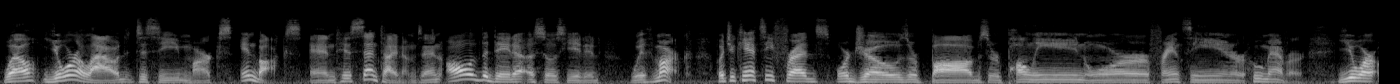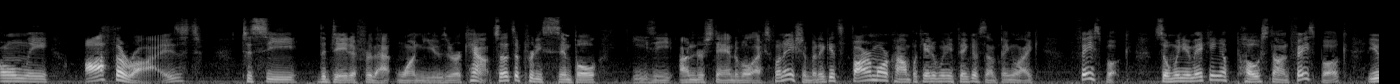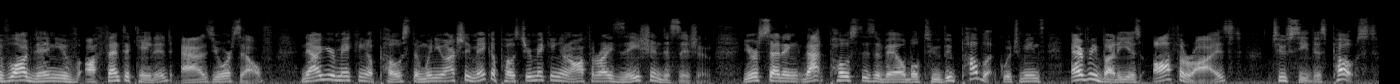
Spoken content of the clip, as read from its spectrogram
Well, you're allowed to see Mark's inbox and his sent items and all of the data associated with Mark. But you can't see Fred's or Joe's or Bob's or Pauline or Francine or whomever. You are only authorized to see the data for that one user account. So that's a pretty simple, easy, understandable explanation, but it gets far more complicated when you think of something like Facebook. So when you're making a post on Facebook, you've logged in, you've authenticated as yourself. Now you're making a post, and when you actually make a post, you're making an authorization decision. You're setting that post is available to the public, which means everybody is authorized to see this post.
